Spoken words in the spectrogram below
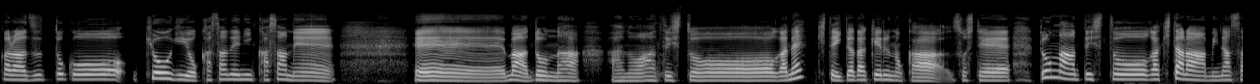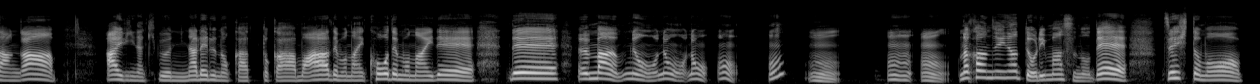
からずっとこう競技を重ねに重ねえーまあどんなあのアーティストがね来ていただけるのかそしてどんなアーティストが来たら皆さんがアイリーな気分になれるのかとかもうああでもないこうでもないででまあのののうんうんうんうんな感じになっておりますのでぜひとも、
